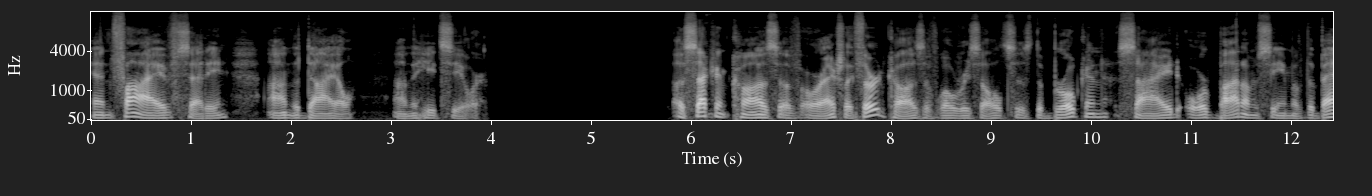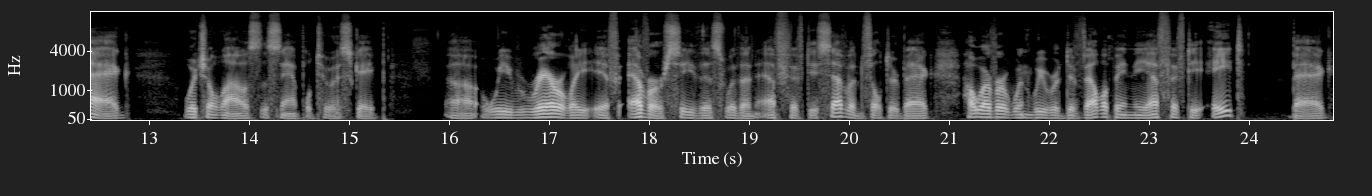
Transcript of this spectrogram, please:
and 5 setting on the dial on the heat sealer. A second cause of, or actually third cause of low results is the broken side or bottom seam of the bag, which allows the sample to escape. Uh, we rarely, if ever, see this with an F57 filter bag. However, when we were developing the F58 bag,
